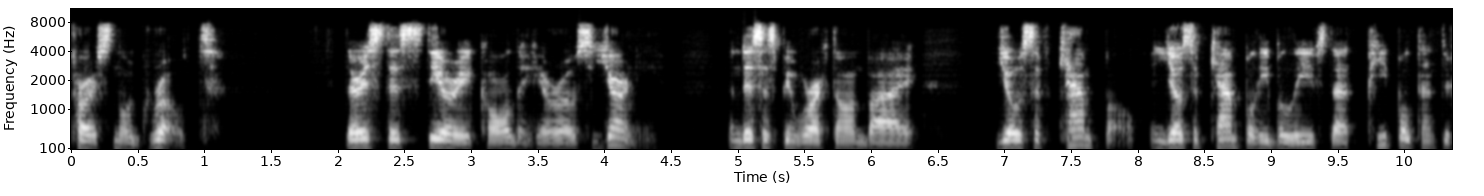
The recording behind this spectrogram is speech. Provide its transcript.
personal growth. There is this theory called the hero's journey, and this has been worked on by Joseph Campbell. And Joseph Campbell, he believes that people tend to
